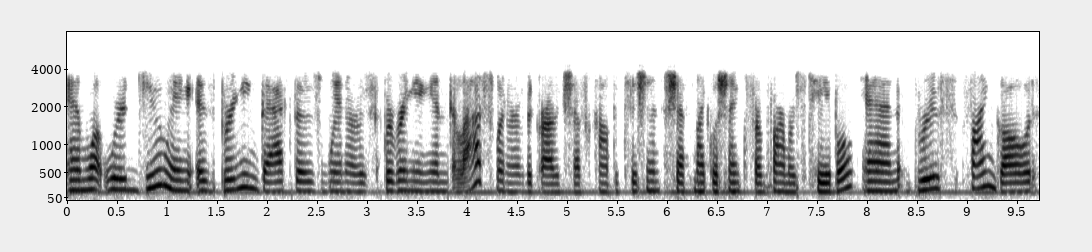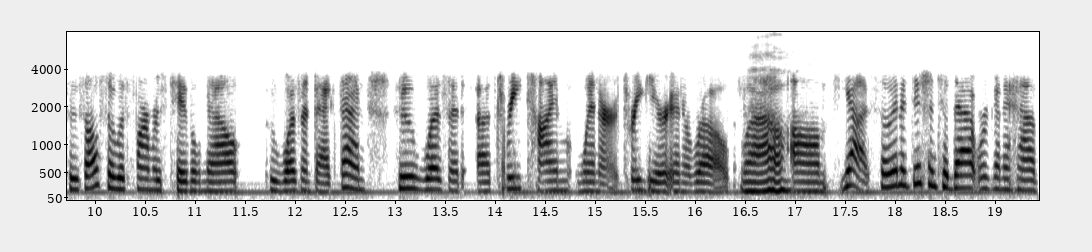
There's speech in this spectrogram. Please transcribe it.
And what we're doing is bringing back those winners. We're bringing in the last winner of the Garlic Chef competition, Chef Michael Schenk from Farmer's Table, and Bruce Feingold, who's also with Farmer's Table now, who wasn't back then, who was a, a three-time winner, three year in a row. Wow. Um, yeah. So in addition to that, we're going to have,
